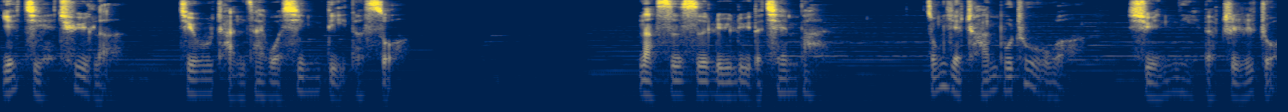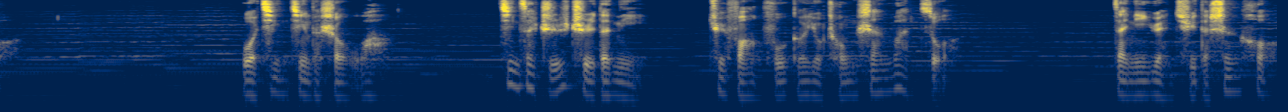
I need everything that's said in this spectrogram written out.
也解去了纠缠在我心底的锁。那丝丝缕缕的牵绊，总也缠不住我。寻你的执着，我静静的守望，近在咫尺的你，却仿佛隔有重山万座。在你远去的身后，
